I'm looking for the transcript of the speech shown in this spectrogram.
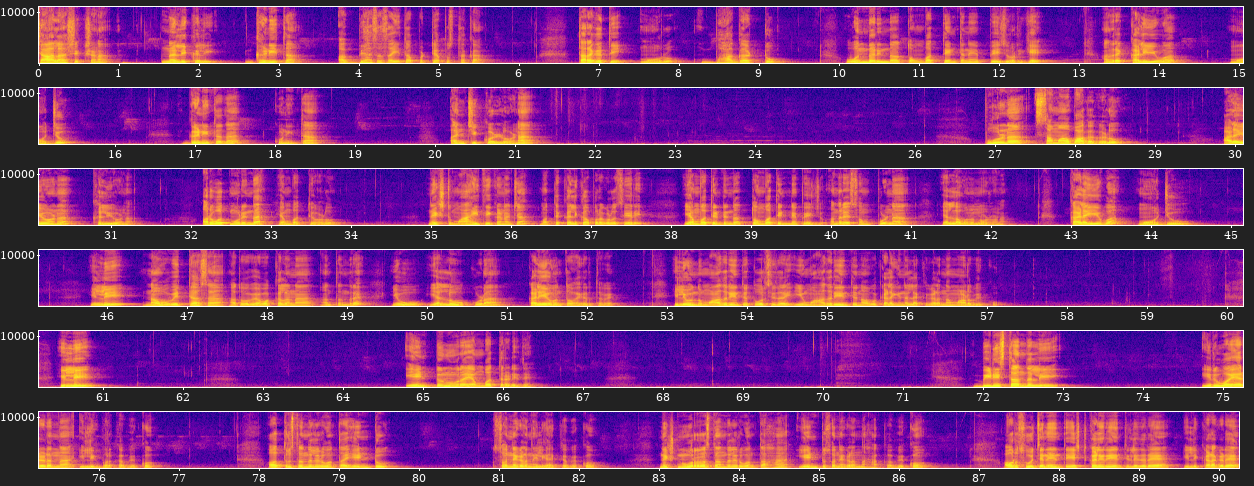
ಶಾಲಾ ಶಿಕ್ಷಣ, ನಲಿಕಲಿ, ಗಣಿತ, ಅಭ್ಯಾಸ ಸಹಿತ ಪಠ್ಯಪುಸ್ತಕ. ತರಗತಿ ಮೂರು, ಭಾಗ ಟು, ಒಂದರಿಂದ ತೊಂಬತ್ತೆಂಟನೇ ಪೇಜ್ವರೆಗೆ. ಅಂದರೆ ಕಳೆಯುವ ಮೋಜು. ಗಣಿತದ ಕುಣಿತ. ಹಂಚಿಕೊಳ್ಳೋಣ. ಪೂರ್ಣ ಸಮಭಾಗಗಳು. ಅಳೆಯೋಣ, ಕಲಿಯೋಣ. ಅರವತ್ತ್ಮೂರಿಂದ ಎಂಬತ್ತೇಳು. ನೆಕ್ಸ್ಟ್ ಮಾಹಿತಿ ಕಣಜ ಮತ್ತು ಕಲಿಕಾ ಫಲಗಳು ಸೇರಿ ಎಂಬತ್ತೆಂಟರಿಂದ ತೊಂಬತ್ತೆಂಟನೇ ಪೇಜು. ಅಂದರೆ ಸಂಪೂರ್ಣ ಎಲ್ಲವನ್ನು ನೋಡೋಣ. ಕಳೆಯುವ ಮೋಜು. ಇಲ್ಲಿ ನಾವು ವ್ಯತ್ಯಾಸ ಅಥವಾ ವ್ಯವಕಲನ ಅಂತಂದರೆ ಇವು ಎಲ್ಲವೂ ಕೂಡ ಕಳೆಯುವಂಥವಾಗಿರ್ತವೆ ಇಲ್ಲಿ ಒಂದು ಮಾದರಿಯಂತೆ ತೋರಿಸಿದರೆ ಈ ಮಾದರಿಯಂತೆ ನಾವು ಕೆಳಗಿನ ಲೆಕ್ಕಗಳನ್ನು ಮಾಡಬೇಕು. ಇಲ್ಲಿ ಎಂಟು ನೂರ ಎಂಬತ್ತೆರಡಿದೆ. ಬಿಡಿ ಸ್ಥಾನದಲ್ಲಿ ಇರುವ ಎರಡನ್ನು ಇಲ್ಲಿಗೆ ಬರ್ಕೋಬೇಕು. ಹತ್ತು ಸ್ಥಾನದಲ್ಲಿರುವಂಥ ಎಂಟು ಸೊನ್ನೆಗಳನ್ನು ಇಲ್ಲಿಗೆ ಹಾಕಬೇಕು ನೆಕ್ಸ್ಟ್ ನೂರರ ಸ್ಥಾನದಲ್ಲಿರುವಂತಹ ಎಂಟು ಸೊನ್ನೆಗಳನ್ನು ಹಾಕಬೇಕು ಅವ್ರ ಸೂಚನೆಯಂತೆ ಎಷ್ಟು ಕಳಿರಿ ಅಂತ ಹೇಳಿದರೆ, ಇಲ್ಲಿ ಕೆಳಗಡೆ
